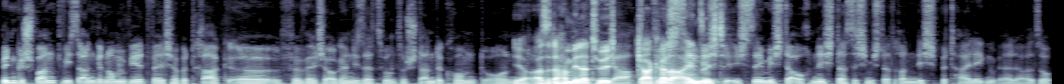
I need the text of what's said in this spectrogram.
bin gespannt, wie es angenommen wird, welcher Betrag äh, für welche Organisation zustande kommt. Und, Ja, also da haben wir natürlich ja, gar also keine Einsicht. Mich, ich sehe mich da auch nicht, dass ich mich daran nicht beteiligen werde. Also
